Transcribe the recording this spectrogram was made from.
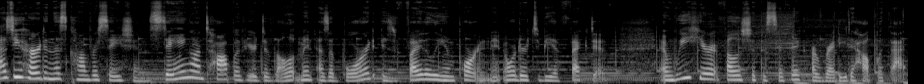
As you heard in this conversation, staying on top of your development as a board is vitally important in order to be effective, and we here at Fellowship Pacific are ready to help with that.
